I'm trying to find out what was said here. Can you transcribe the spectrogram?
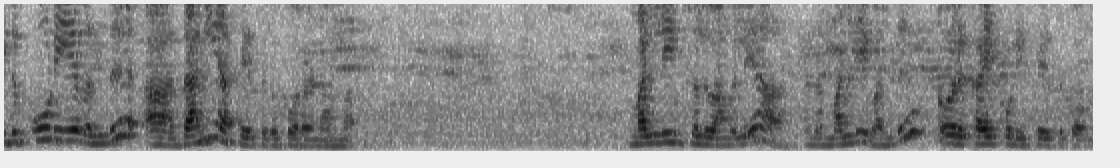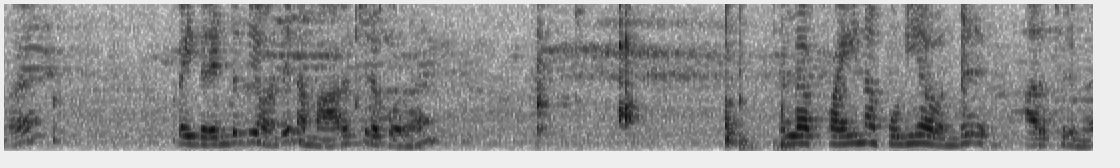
இது கூடயே வந்து தனியா சேர்த்துக்க போகிறோம் நம்ம. மல்லின்னு சொல்லுவாங்க இல்லையா? அந்த மல்லி வந்து ஒரு கைப்பொடி சேர்த்துக்கோங்க. இப்போ இது ரெண்டுத்தையும் வந்து நம்ம அரைச்சிட போகிறோம் நல்லா ஃபைனாக பொடியாக வந்து அரைச்சிருங்க.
